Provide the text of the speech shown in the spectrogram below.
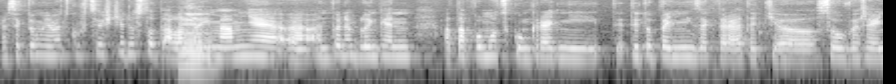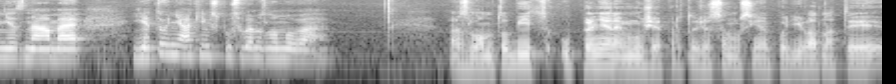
Já se k tomu Německu chci ještě dostat, ale hmm. zajímá mě e, Antony Blinken a ta pomoc konkrétní, ty, tyto peníze, které teď jsou veřejně známé, je to nějakým způsobem zlomové? Zlom to být úplně nemůže, protože se musíme podívat na ty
